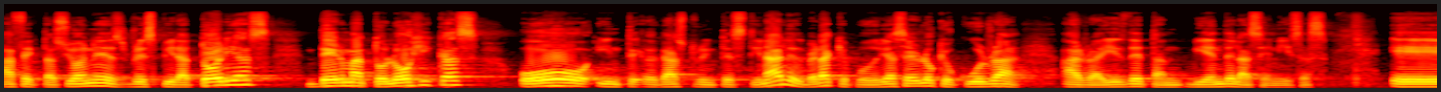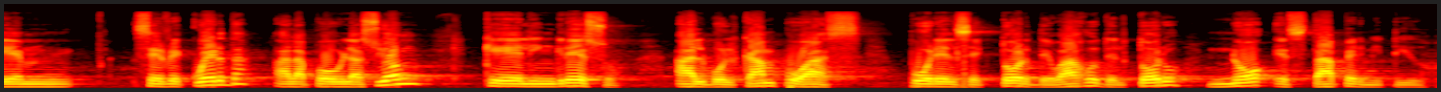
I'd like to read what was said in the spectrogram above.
afectaciones respiratorias, dermatológicas o gastrointestinales, ¿verdad? Que podría ser lo que ocurra a raíz de también de las cenizas. Em, se recuerda a la población que el ingreso al volcán Poás por el sector debajo del Toro no está permitido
